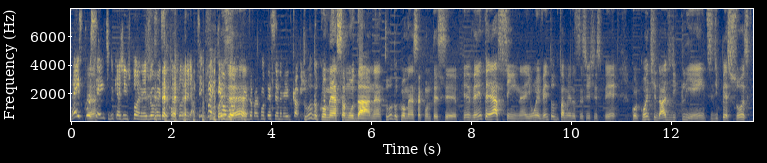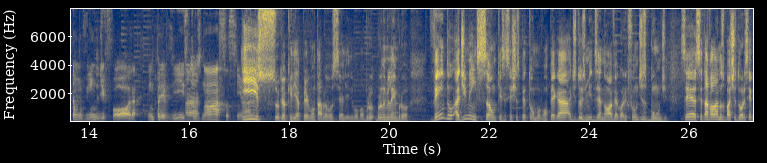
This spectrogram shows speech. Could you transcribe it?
Né? 10% é? do que a gente planejou vai ser como planejado. Sempre vai ter pois alguma é. coisa pra acontecer no meio do caminho. Tudo começa a mudar, né? Tudo começa a acontecer. Porque evento é assim, né? E um evento do tamanho da CCXP, com a quantidade de clientes, de pessoas que estão vindo de fora, imprevistos. Ah. Nossa senhora. Isso que eu queria perguntar para você, Aline. O Bruno me lembrou. Vendo a dimensão que esse CXP tomou, vamos pegar a de 2019 agora, que foi um desbunde. Você, você tava lá nos bastidores, você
